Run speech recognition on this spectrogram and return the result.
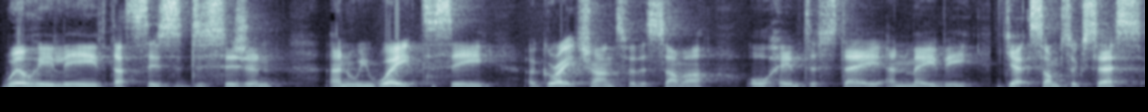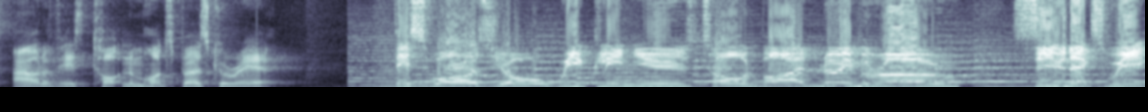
Will he leave? That's his decision. And we wait to see a great transfer this summer or him to stay and maybe get some success out of his Tottenham Hotspurs career. This was your weekly news told by Louis Moreau. See you next week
